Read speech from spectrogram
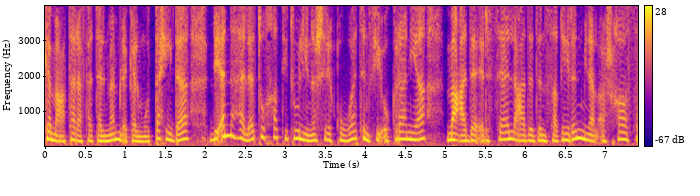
كما اعترفت المملكة المتحدة بأنها لا تخطط لنشر قوات في أوكرانيا ما عدا إرسال عدد صغير من الأشخاص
